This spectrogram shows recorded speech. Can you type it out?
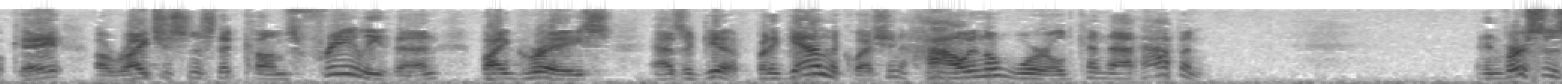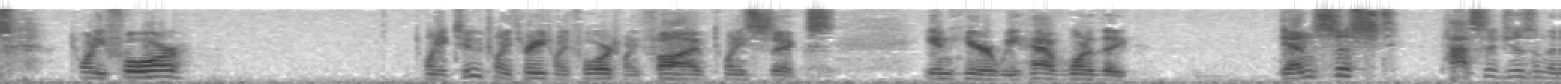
Okay? A righteousness that comes freely then by grace as a gift. But again, the question, how in the world can that happen? And in verses 24, 22, 23, 24, 25, 26, in here we have one of the densest passages in the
